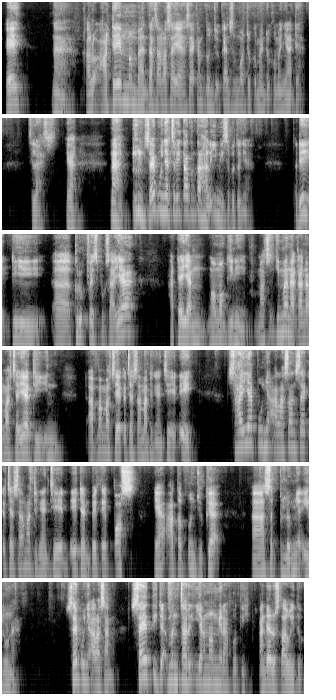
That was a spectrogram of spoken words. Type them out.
Oke, nah kalau ada yang membantah sama saya, saya akan tunjukkan semua dokumen-dokumennya ada. Jelas. Ya. Nah, saya punya cerita tentang hal ini sebetulnya. Tadi di uh, grup Facebook saya ada yang ngomong gini, maksud gimana? Karena Mas Jaya di apa Mas Jaya kerjasama dengan JNE saya punya alasan saya kerjasama dengan JNE dan PT POS ya ataupun juga uh, sebelumnya Iruna. Saya punya alasan. Saya tidak mencari yang non merah putih. Anda harus tahu itu.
